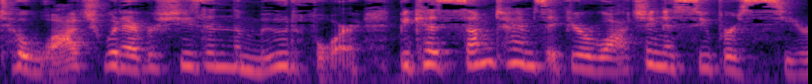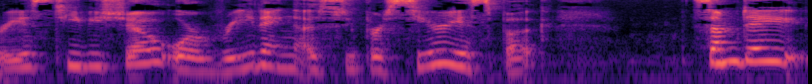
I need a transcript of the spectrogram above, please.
to watch whatever she's in the mood for. Because sometimes if you're watching a super serious TV show or reading a super serious book, someday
